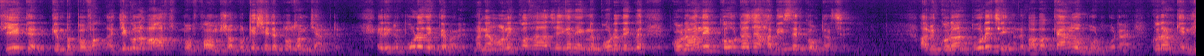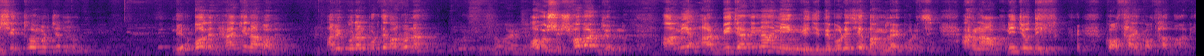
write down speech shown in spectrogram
থিয়েটার কিংবা যে কোনো আর্ট ফর্ম সম্পর্কে সেটা প্রথম চ্যাপ্টার এটা একটু পড়ে দেখতে পারেন। মানে অনেক কথা আছে এখানে এখানে পড়ে দেখবেন। কোরআনের কোর্ট আছে হাদিসের কোর্ট আছে। আমি কোরআন পড়েছি আরে বাবা কেন পড়ব না? কোরআন কি নিষিদ্ধ আমার জন্য? বলেন হ্যাঁ কি না বলেন? আমি কোরআন পড়তে পারব না? অবশ্যই সবার জন্য। আমি আরবি জানি না, আমি ইংরেজিতে পড়েছি, বাংলায় পড়েছি। এখন আপনি যদি কথায় কথা বাড়ে,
